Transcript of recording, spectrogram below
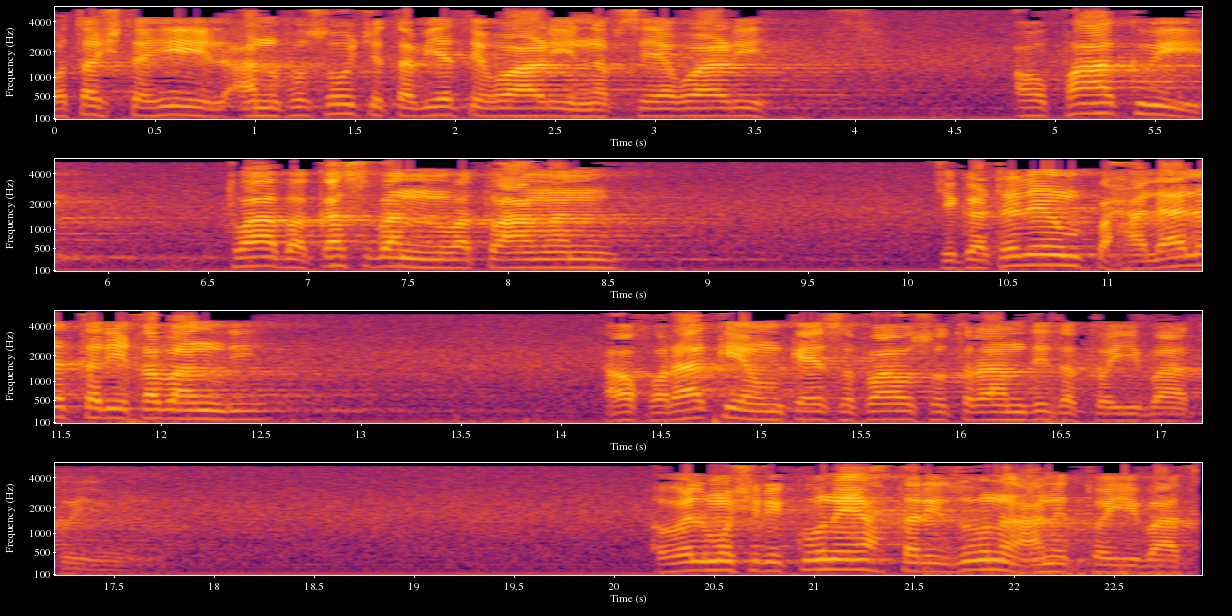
وتشتهی الانفس چې طبيعت غواړي نفس غواړي او پاک وي تواب کسبا وطعما چې ګټلې هم په حلاله طریقه باندې او خوراکي هم کې صفا او سترام دي د طیبات وي او المشركون يحترزون عن الطيبات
